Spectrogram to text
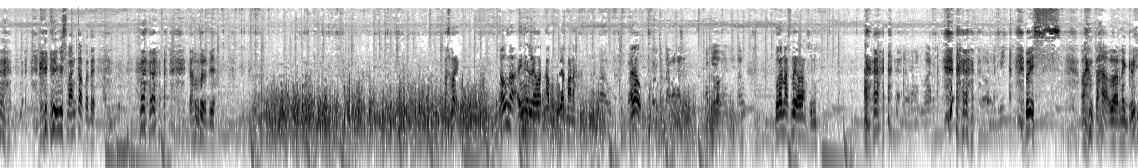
gerimis mantap katanya. Kabur dia Mas Bay tahu nggak ini lewat apa lewat mana Tahu. nggak tahu Baru pertama kali. Tahu. bukan Mas Bay orang sini orang luar. Luar negeri. wis mantap luar negeri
